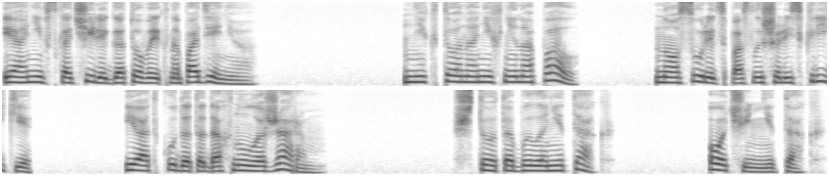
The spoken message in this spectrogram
и они вскочили, готовые к нападению. Никто на них не напал, но с улиц послышались крики — и откуда-то дохнуло жаром. Что-то было не так. Очень не так.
